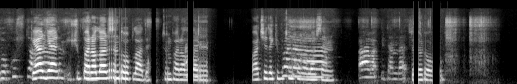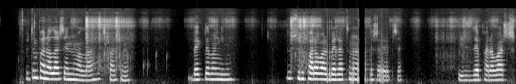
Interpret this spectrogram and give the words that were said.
dokuz tane Gel gel. attım. Şu tane. paraları sen topla hadi. Tüm paralar senin. Bahçedeki bütün Para. paralar senin. Aa bak bir tane daha çıktı. Dört oldu. Bütün paralar senin vallahi. Hiç kaçmıyor. Bekle ben gideyim. Bir sürü para var Berat'ın arkadaşlar hepsi. Bizde para var.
